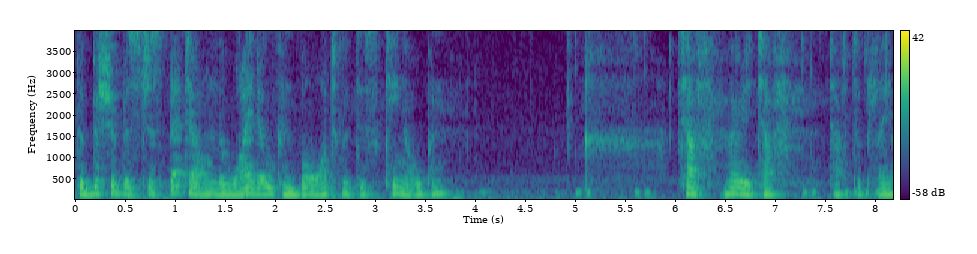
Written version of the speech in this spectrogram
the bishop is just better on the wide open board with this king open. Tough, very tough, tough to play.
